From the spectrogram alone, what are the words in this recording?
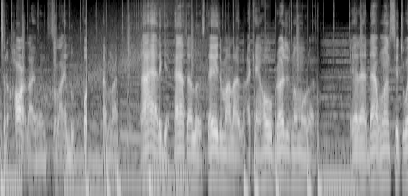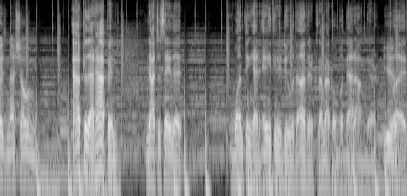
to the heart, like when so like a little fuck happen, like, and I had to get past that little stage in my life. I can't hold grudges no more. Like, yeah, that that one situation that showed me. After that happened, not to say that one thing had anything to do with the other, because I'm not going to put that out there. Yeah. But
